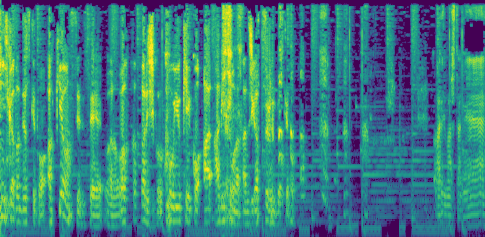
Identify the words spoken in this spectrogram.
言い方ですけど、秋山先生、あの、若かりし頃こういう傾向あありそうな感じがするんですけど。ありましたね。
